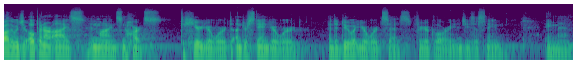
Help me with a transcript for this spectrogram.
Father, would you open our eyes and minds and hearts to hear your word, to understand your word, and to do what your word says for your glory. In Jesus' name, amen.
